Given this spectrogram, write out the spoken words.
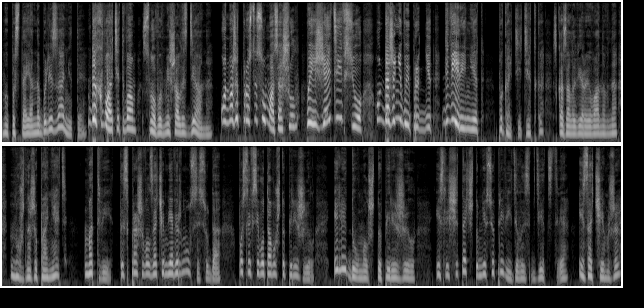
«Мы постоянно были заняты». «Да хватит вам!» — снова вмешалась Диана. «Он, может, просто с ума сошел. Поезжайте и все. Он даже не выпрыгнет. Двери нет». «Погоди, детка», — сказала Вера Ивановна. «Нужно же понять». «Матвей, ты спрашивал, зачем я вернулся сюда, после всего того, что пережил, или думал, что пережил, если считать, что мне все привиделось в детстве? И зачем же?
